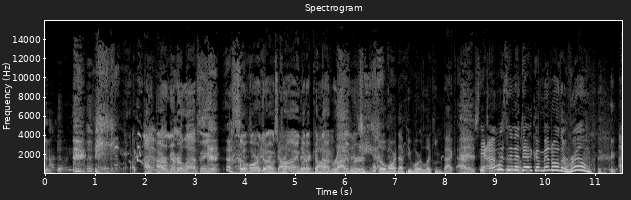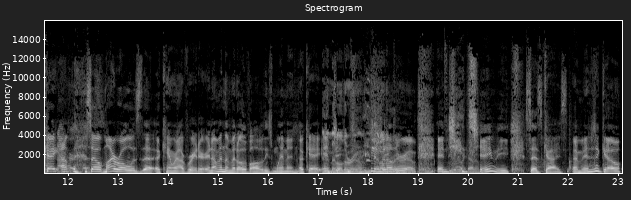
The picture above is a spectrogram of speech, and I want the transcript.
I I, I remember laughing so hard They that I was dying- crying, but I were could not remember. so hard that people were looking back at us. That's yeah, I was in the laughing. deck middle of the room. Okay, not I'm- heard this. so my role was uh, a camera operator, and I'm in the middle of all of these women. Okay, In the middle of the room. in the middle of the room, and If you look at 'em. Jamie says, "Guys, a minute ago,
